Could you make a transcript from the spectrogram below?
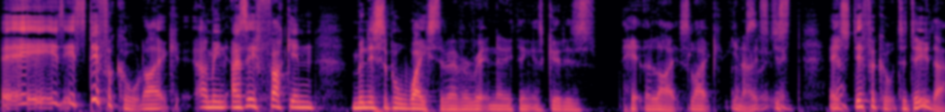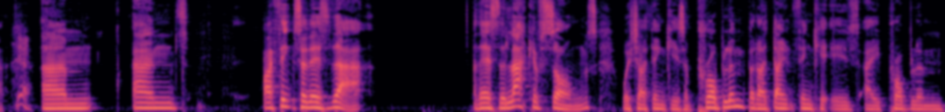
it- it's difficult. Like, I mean, as if fucking Municipal Waste have ever written anything as good as Hit the Lights. Like, you know, it's just it's difficult to do that. Yeah. Um, and I think so. There's that. There's the lack of songs, which I think is a problem, but I don't think it is a problem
